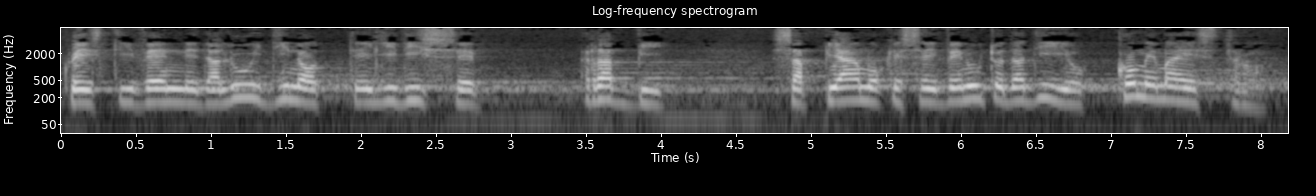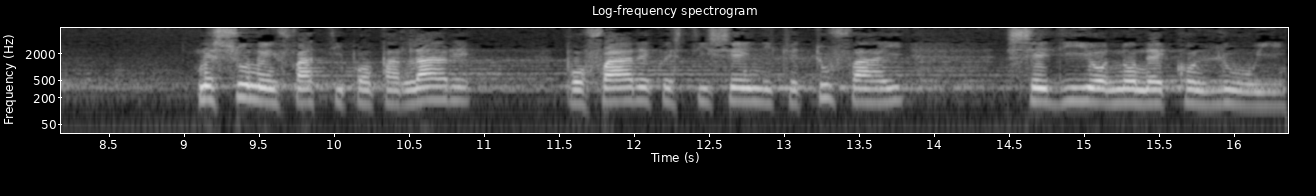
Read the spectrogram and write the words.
Questi venne da lui di notte e gli disse, Rabbì, sappiamo che sei venuto da Dio come maestro. Nessuno infatti può parlare, può fare questi segni che tu fai se Dio non è con lui.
